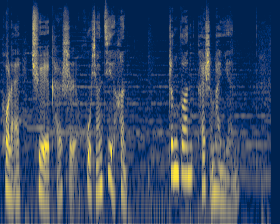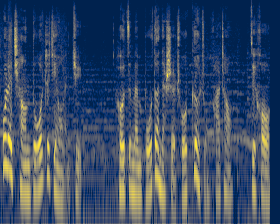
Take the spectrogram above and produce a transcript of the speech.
后来却开始互相记恨，争端开始蔓延。为了抢夺这件玩具，猴子们不断地使出各种花招，最后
